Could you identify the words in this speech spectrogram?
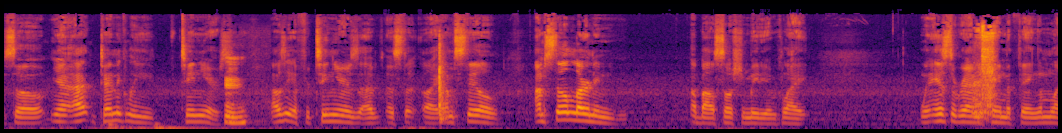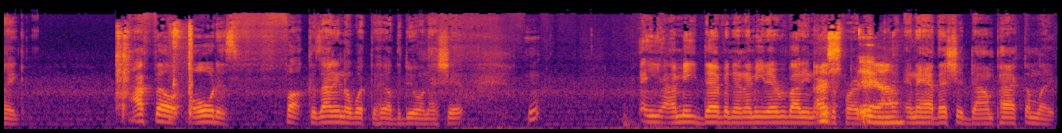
So yeah, I, technically ten years. Mm-hmm. I was here for ten years. I, I st- like I'm still I'm still learning about social media. Like when Instagram became a thing, I'm like, I felt old as fuck because I didn't know what the hell to do on that shit. And yeah, I meet Devin and I meet everybody in the other part, yeah. and they have that shit down packed. I'm like,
